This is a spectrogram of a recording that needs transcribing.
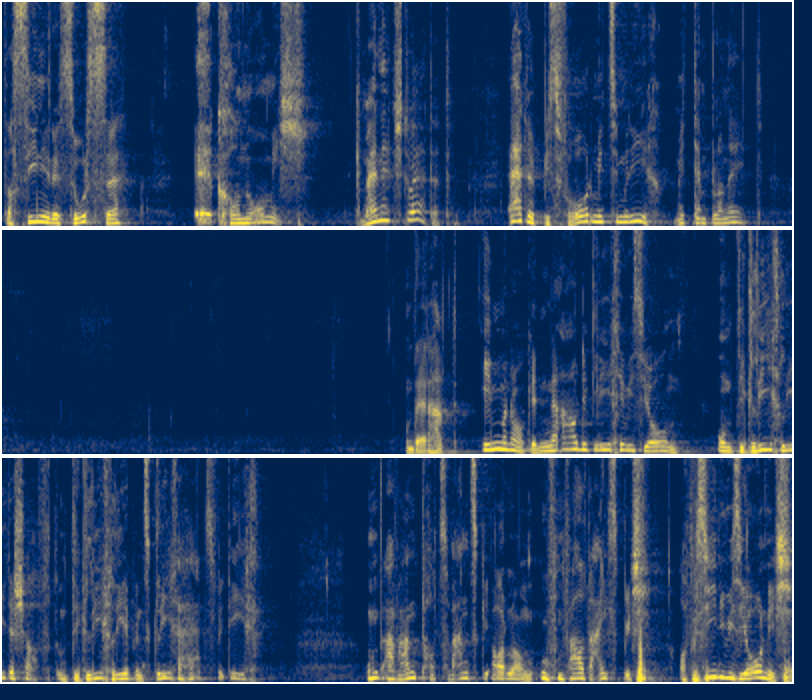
dass seine Ressourcen ökonomisch gemanagt werden. Er hat etwas vor mit seinem Reich, mit dem Planet. Und er hat immer noch genau die gleiche Vision und die gleiche Leidenschaft und die gleiche Liebe und das gleiche Herz wie dich. Und auch wenn du halt 20 Jahre lang auf dem Feld 1 bist, aber seine Vision ist,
